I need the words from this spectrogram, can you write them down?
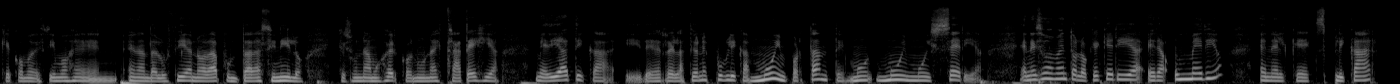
que como decimos en, en, Andalucía, no da puntada sin hilo, que es una mujer con una estrategia mediática y de relaciones públicas muy importante, muy, muy, muy seria. En ese momento lo que quería era un medio en el que explicar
